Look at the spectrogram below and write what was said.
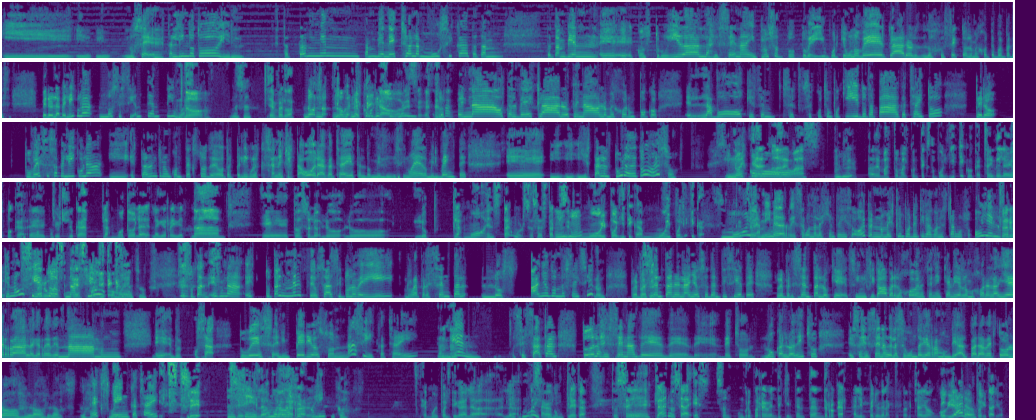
Y, no sé, es tan lindo todo y está tan bien, tan bien hecha la música, está tan está tan bien eh, eh, construida las escenas, incluso tú, tú veis, porque uno ve, claro, los efectos a lo mejor te pueden parecer, pero la película no se siente antigua. No, es verdad. No, no, no, no es como peinados que los peinados, tal vez, claro, los peinados, a lo mejor un poco eh, la voz que se, se, escucha un poquito tapada, ¿cachai? Todo, pero tú ves esa película y está dentro de un contexto de otras películas que se han hecho hasta ahora, ¿cachai? Hasta el 2019, 2020, eh, y, está a la altura de todo eso. y no es como... además, además toma el contexto político, ¿cachai? De la época. Eh, George Lucas plasmó toda la, guerra de Vietnam, eh, todo eso lo, lo, lo, lo plasmó en Star Wars. O sea, Star Wars es muy política, muy política. Muy, a mí me da risa cuando la gente dice, oye, pero no mezclen política con Star Wars. Oye, ¿por qué no? Si esto nació como eso. Es, total, es, una, es totalmente, o sea, si tú lo veís, representa los años donde se hicieron. Representan el año 77, representan lo que significaba para los jóvenes, tenían que ir a lo mejor a la guerra, la guerra de Vietnam. Eh, o sea, tú ves el imperio, son nazis, ¿cachai? También. Se sacan todas las escenas de, de, de, de hecho, Lucas lo ha dicho, esas escenas de la Segunda Guerra Mundial para ver todos los, los, los, los X-Wing, ¿cachai? Sí. Entonces, ¿cómo lo va a hacer político? es muy política la, la, saga completa. Entonces, claro, o sea, es, son un grupo de rebeldes que intentan derrocar al Imperio Galáctico, que está un eh, gobierno autoritario.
